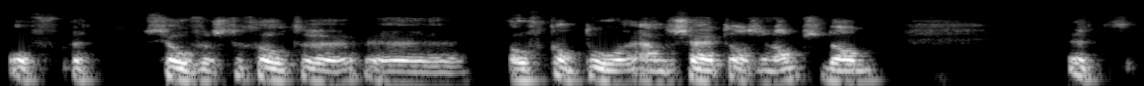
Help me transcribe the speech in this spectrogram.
of het zoveelste grote uh, hoofdkantoor aan de Zuidas in Amsterdam. Het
